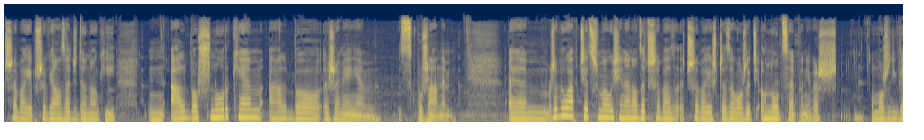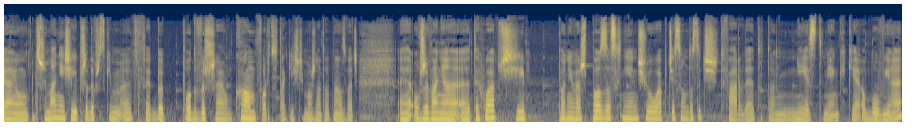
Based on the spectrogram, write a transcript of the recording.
trzeba je przywiązać do nogi albo sznurkiem, albo rzemieniem skórzanym. Żeby łapcie trzymały się na nodze, trzeba, trzeba jeszcze założyć onuce, ponieważ umożliwiają trzymanie się i przede wszystkim e, jakby podwyższają komfort, tak jeśli można to nazwać, e, używania e, tych łapci, ponieważ po zaschnięciu łapcie są dosyć twarde, to to nie jest miękkie obuwie,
